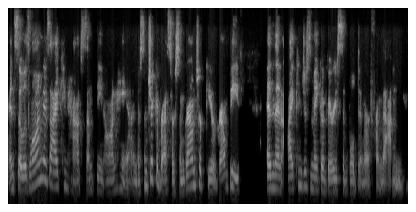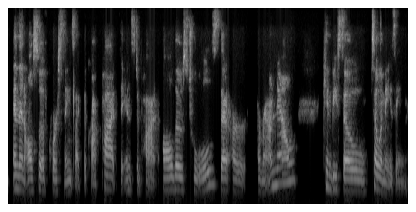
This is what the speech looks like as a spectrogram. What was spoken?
and so, as long as I can have something on hand, some chicken breasts or some ground turkey or ground beef, and then I can just make a very simple dinner from that. And then also, of course, things like the crock pot, the instant pot, all those tools that are around now can be so, so amazing.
